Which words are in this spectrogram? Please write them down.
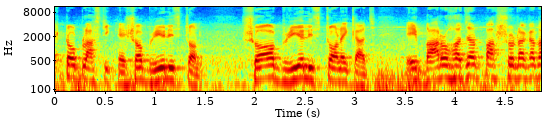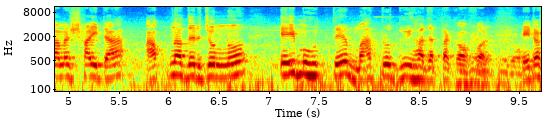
একটাও প্লাস্টিক নেই সব রিয়েল স্টোন সব রিয়েল স্টোনে কাজ। এই বারো হাজার পাঁচশো টাকা দামের শাড়িটা আপনাদের জন্য এই মুহূর্তে মাত্র দুই হাজার টাকা অফার। এটা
